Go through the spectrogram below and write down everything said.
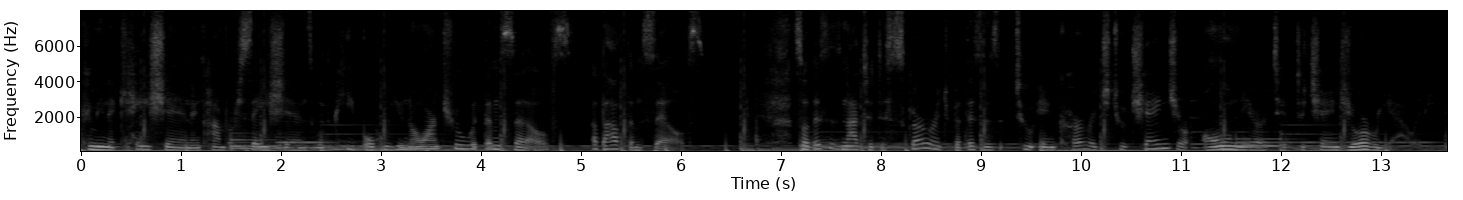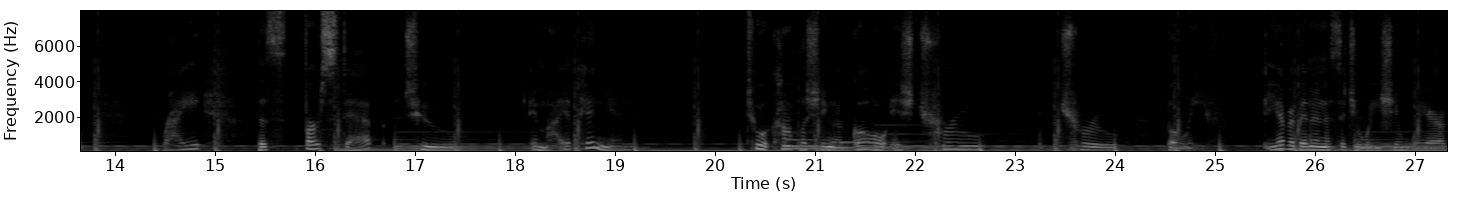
communication and conversations with people who you know aren't true with themselves about themselves. So, this is not to discourage, but this is to encourage to change your own narrative, to change your reality, right? The first step to, in my opinion, to accomplishing a goal is true, true belief. You ever been in a situation where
